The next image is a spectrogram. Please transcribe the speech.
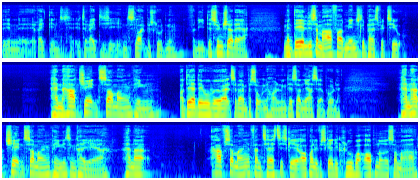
det er en, øh, rigtig, en, et rigtig, en sløj beslutning. Fordi det synes jeg, det er. Men det er lige så meget fra et menneskeligt perspektiv. Han har tjent så mange penge, og det her, det vil jo altid være en personlig holdning. Det er sådan, jeg ser på det. Han har tjent så mange penge i sin karriere. Han har haft så mange fantastiske ophold i forskellige klubber, opnået så meget.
